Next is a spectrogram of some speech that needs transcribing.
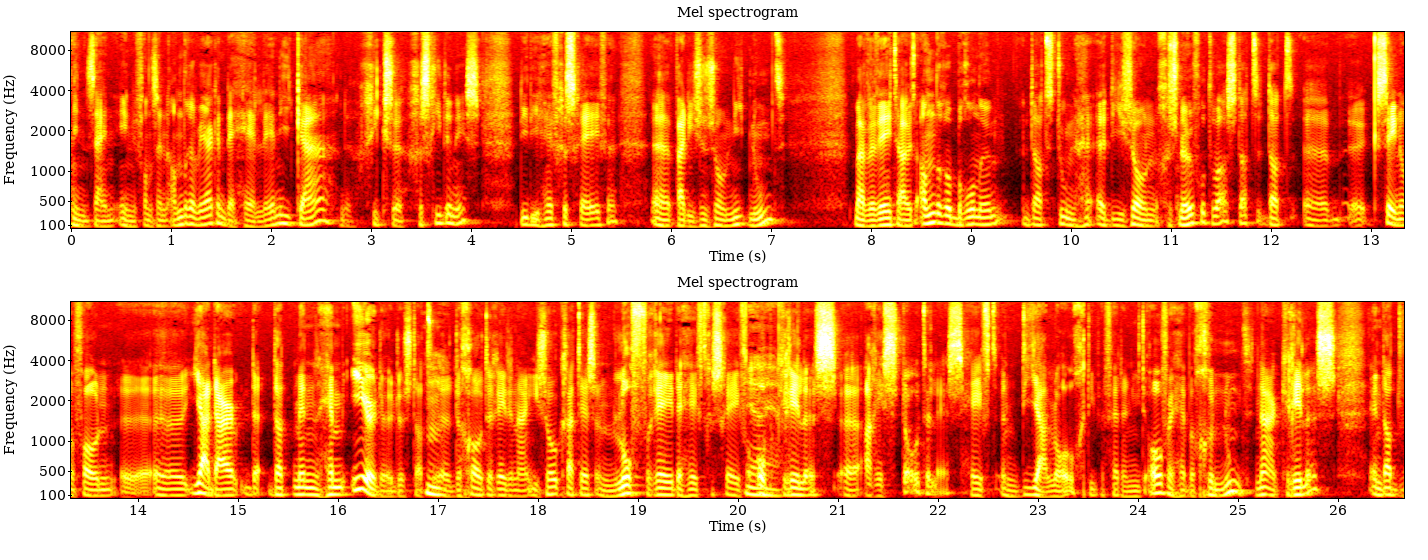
In zijn, een van zijn andere werken, de Hellenica, de Griekse geschiedenis, die hij heeft geschreven, uh, waar hij zijn zoon niet noemt. Maar we weten uit andere bronnen dat toen eh, die zoon gesneuveld was, dat, dat eh, eh, Xenofoon, ja, daar, dat men hem eerde. Dus dat Hmm. de grote redenaar Isocrates een lofrede heeft geschreven Ja, op ja. Aristoteles heeft een dialoog, die we verder niet over hebben, genoemd naar Grilles. En dat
